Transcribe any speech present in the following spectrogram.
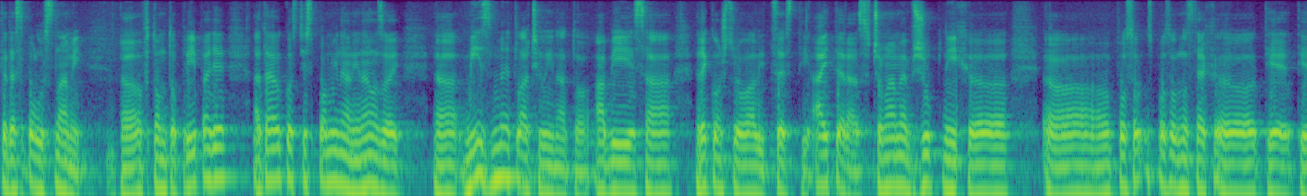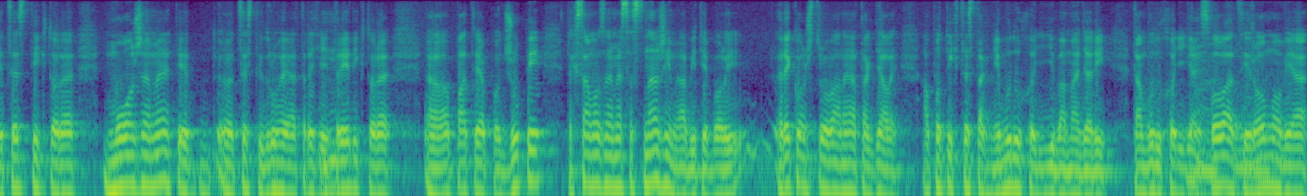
teda spolu s nami uh, v tomto prípade. A tak, ako ste spomínali, naozaj, uh, my sme tlačili na to, aby sa rekonštruovali cesty. Aj teraz, čo máme v župných spôsobnostiach tie, tie tie cesty, ktoré môžeme, tie e, cesty druhej a tretej mm. triedy, ktoré e, patria pod župy, tak samozrejme sa snažíme, aby tie boli rekonštruované a tak ďalej. A po tých cestách nebudú chodiť iba Maďari, tam budú chodiť aj no, Slováci, Rómovia,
